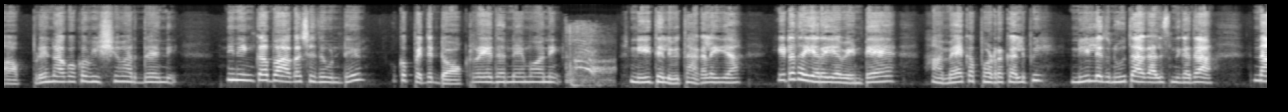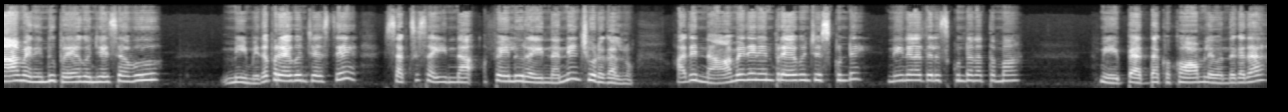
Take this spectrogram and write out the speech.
అప్పుడే నాకు ఒక విషయం అర్థమైంది. నేను ఇంకా బాగా చదువుంటే ఒక పెద్ద డాక్టర్ ఏదన్నేమో అని. నీ తెలివి తాగలయ్యా. ఇట తయారయ్యావేంటే ఆ మేకప్ పౌడర్ కలిపి నీళ్ళేదు నువ్వు తాగాల్సింది కదా. నా మీద ఎందుకు ప్రయోగం చేశావు? మీ మీద ప్రయోగం చేస్తే సక్సెస్ అయ్యిందా ఫెయిల్యూర్ అయిందని నేను చూడగలను. అది నా మీదే నేను ప్రయోగం చేసుకుంటే నేనెలా తెలుసుకుంటానత్తమ్మా? మీ పెద్దక్క కామ్లే ఉంది కదా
